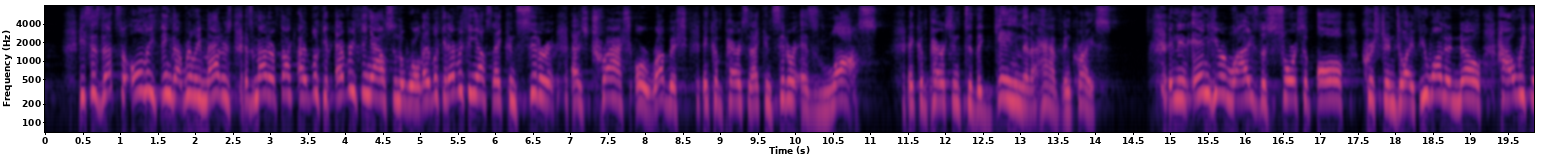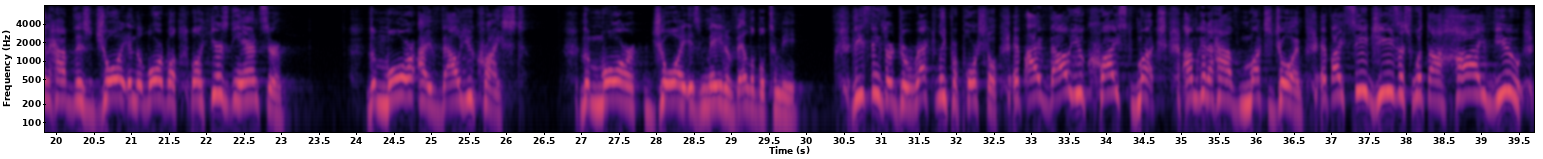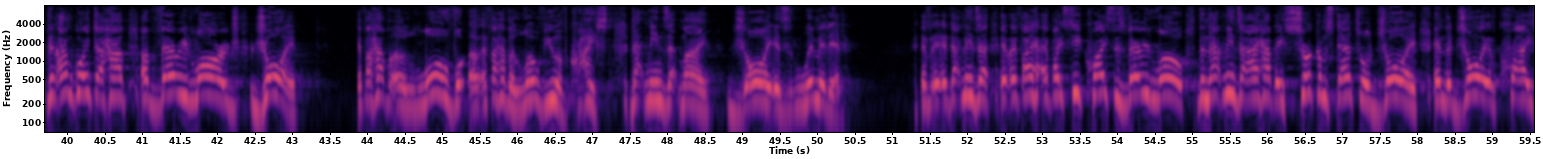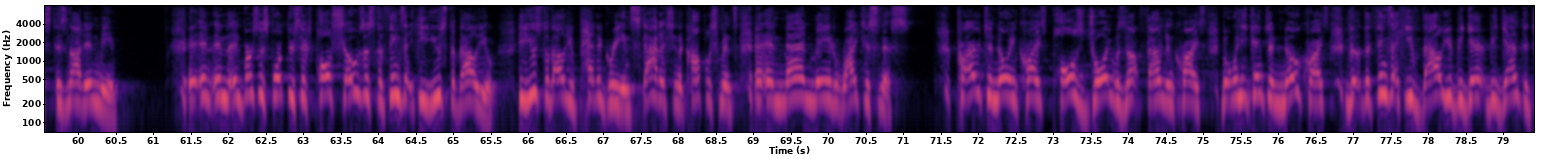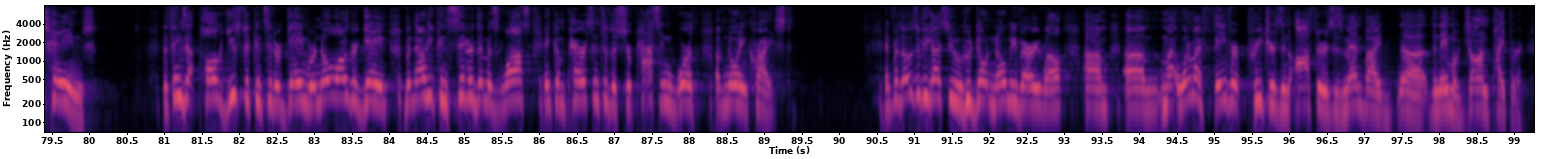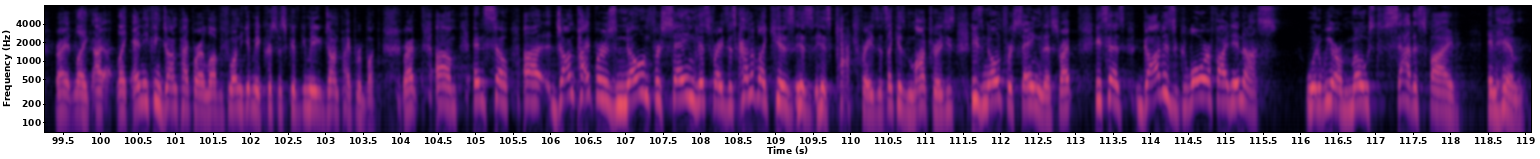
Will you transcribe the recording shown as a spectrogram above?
He says that's the only thing that really matters. As a matter of fact, I look at everything else in the world. I look at everything else and I consider it as trash or rubbish in comparison. I consider it as loss in comparison to the gain that I have in Christ. And in, in, here lies the source of all Christian joy. If you want to know how we can have this joy in the Lord, well, well, here's the answer. The more I value Christ, the more joy is made available to me. These things are directly proportional. If I value Christ much, I'm going to have much joy. If I see Jesus with a high view, then I'm going to have a very large joy. If I have a low, uh, if I have a low view of Christ, that means that my joy is limited. If, if, that means that if, I, if I see Christ is very low, then that means that I have a circumstantial joy, and the joy of Christ is not in me. In, in, in, verses 4 through 6, Paul shows us the things that he used to value. He used to value pedigree and status and accomplishments and, and man made righteousness. Prior to knowing Christ, Paul's joy was not found in Christ. But when he came to know Christ, the, the things that he valued began, began to change. The things that Paul used to consider gain were no longer gain, but now he considered them as loss in comparison to the surpassing worth of knowing Christ. And for those of you guys who, who don't know me very well, um, um, my, one of my favorite preachers and authors is a man by uh, the name of John Piper, right? Like, I, like anything John Piper I love. If you want to give me a Christmas gift, give me a John Piper book, right? Um, and so uh, John Piper is known for saying this phrase. It's kind of like his, his, his catchphrase. It's like his mantra. He's, he's known for saying this, right? He says, God is glorified in us when we are most satisfied in him.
